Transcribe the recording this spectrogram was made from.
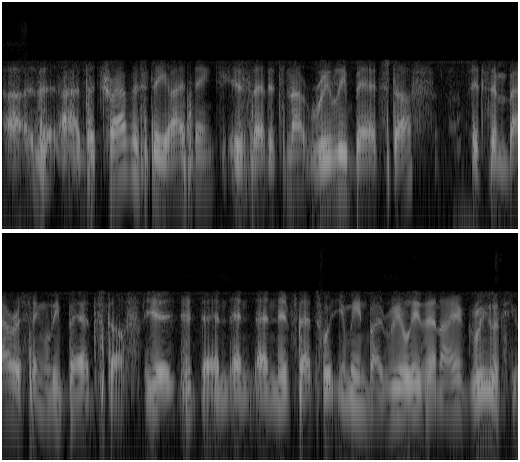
Uh, the, uh, the travesty, I think, is that it's not really bad stuff. It's embarrassingly bad stuff. And, and, and if that's what you mean by really, then I agree with you.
